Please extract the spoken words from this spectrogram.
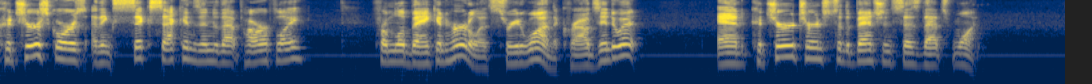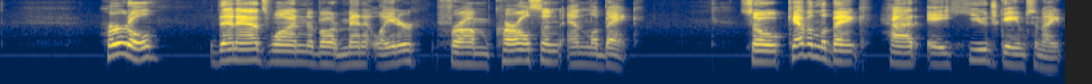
Couture scores, I think, six seconds into that power play from Labanc and Hertl. It's three to one. The crowd's into it. And Couture turns to the bench and says that's one. Hertl then adds one about a minute later from Karlsson and Labanc. So Kevin Labanc had a huge game tonight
